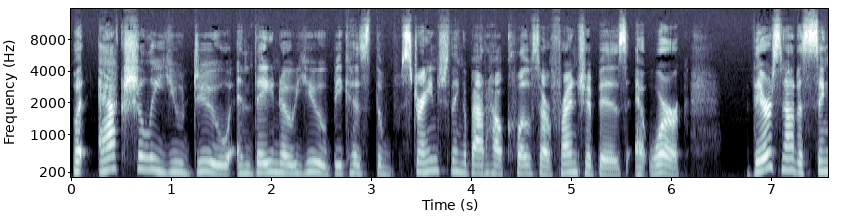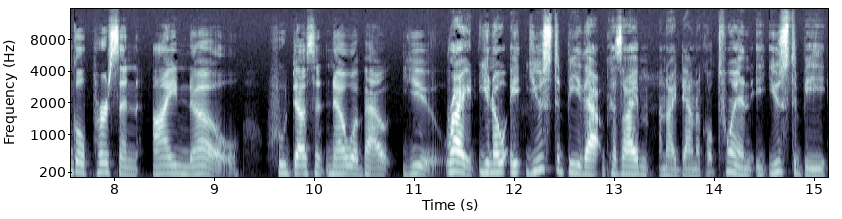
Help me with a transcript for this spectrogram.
but actually you do, and they know you because the strange thing about how close our friendship is at work, there's not a single person I know who doesn't know about you. Right. You know, it used to be that because I'm an identical twin, it used to be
